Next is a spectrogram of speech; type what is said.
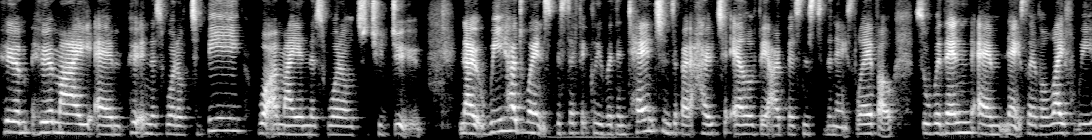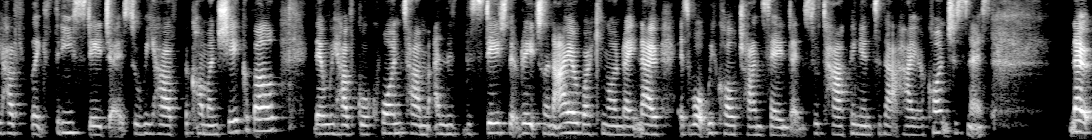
who am, who am I um, put in this world to be? What am I in this world to do? Now, we had went specifically with intentions about how to elevate our business to the next level. So within um, Next Level Life, we have like three stages. So we have Become Unshakable, then we have Go Quantum, and the, the stage that Rachel and I are working on right now is what we call Transcendence. So tapping into that higher consciousness. Now,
